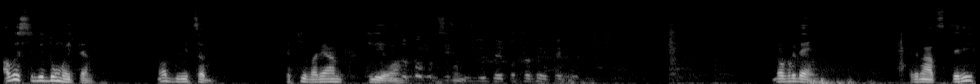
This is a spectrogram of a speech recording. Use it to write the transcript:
А ви собі думайте, от дивіться, такий варіант Кліо. Добрий день. 13 рік.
